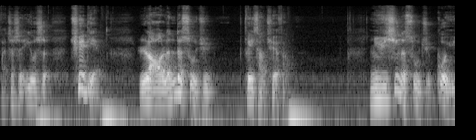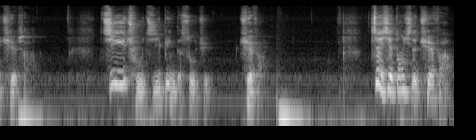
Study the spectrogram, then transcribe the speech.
啊，这是优势。缺点，老人的数据非常缺乏，女性的数据过于缺乏，基础疾病的数据缺乏。这些东西的缺乏，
